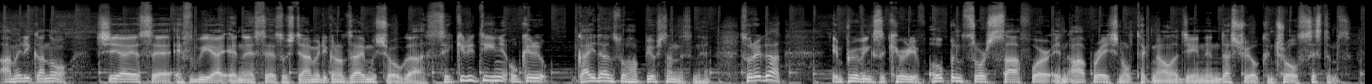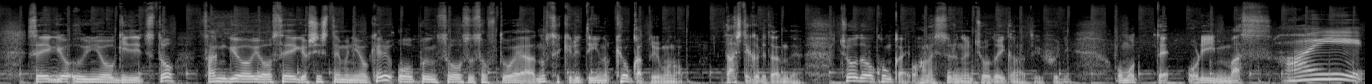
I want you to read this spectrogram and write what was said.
アメリカの CISA、FBI、NSA そしてアメリカの財務省がセキュリティにおけるガイダンスを発表したんですね。それが Improving Security of Open Source Software in Operational Technology and Industrial Control Systems 制御運用技術と産業用制御システムにおけるオープンソースソフトウェアのセキュリティの強化というもの。出してくれたんでちょうど今回お話しするのにちょうどいいかなというふうに思っております。はい。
